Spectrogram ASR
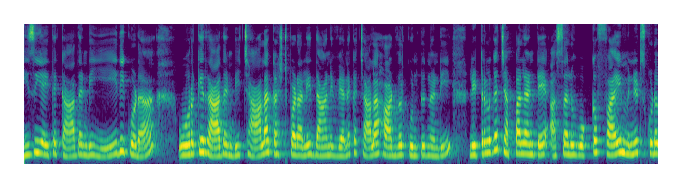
ఈజీ అయితే కాదండి. ఏది కూడా ఊరికే రాదండి. చాలా కష్టపడాలి. దాని వెనక చాలా హార్డ్ వర్క్ ఉంటుందండి. లిటరల్గా చెప్పాలంటే అసలు ఒక్క ఫైవ్ మినిట్స్ కూడా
